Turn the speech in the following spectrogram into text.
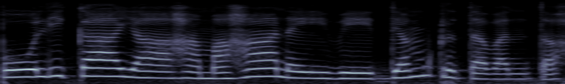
पोलिकायाः महानैवेद्यं कृतवन्तः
